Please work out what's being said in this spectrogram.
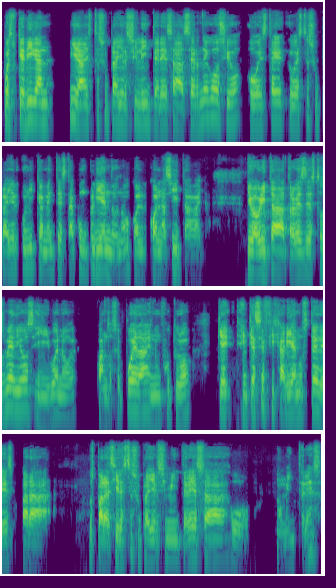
Pues que digan, mira, este supplier sí le interesa hacer negocio o este, o este supplier únicamente está cumpliendo ¿no? con, con la cita, vaya. Digo, ahorita a través de estos medios y bueno, cuando se pueda, en un futuro, ¿qué, ¿en qué se fijarían ustedes para, pues para decir, este supplier sí me interesa o no me interesa?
